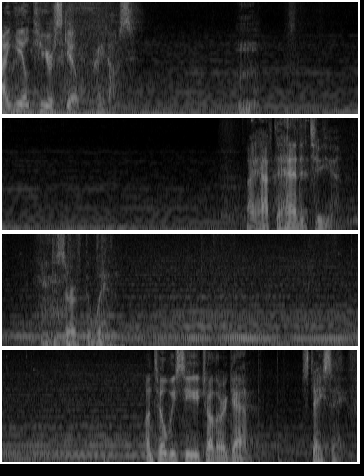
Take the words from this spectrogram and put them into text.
I yield to your skill, Kratos. Hmm. I have to hand it to you. You deserve the win. Until we see each other again, stay safe.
